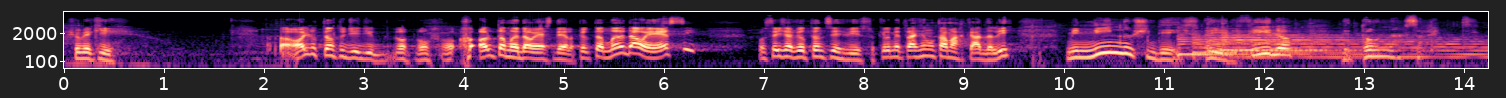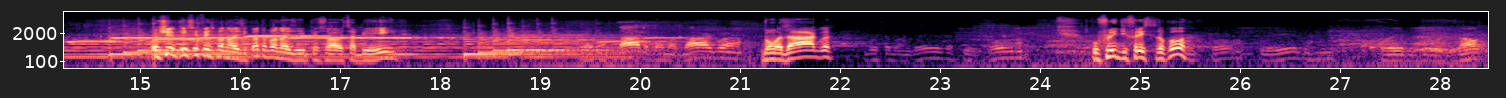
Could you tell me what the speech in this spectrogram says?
Deixa eu ver aqui. Olha o tanto de, de, Olha o tamanho da OS dela. Pelo tamanho da OS, você já viu tanto serviço. A quilometragem não está marcada ali. Menino chinês. Aí ele, filho de Dona Salete. Ô Chico, o que você fez para nós? Conta para nós aí, pessoal, saber aí. Levantada, bomba d'água. Bomba d'água. Bucha bandeja, pivô. O fluido de freio você trocou? Fluido. Fluido do hidráulico,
